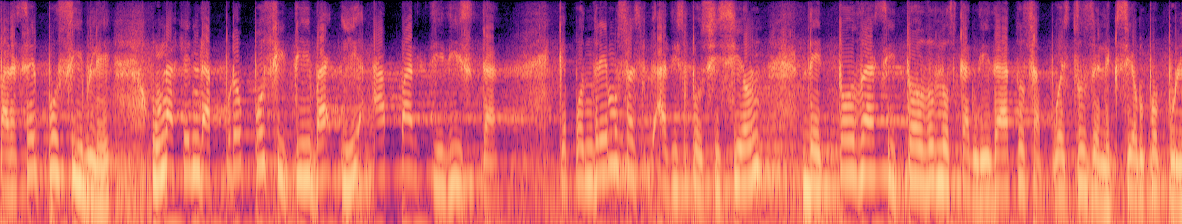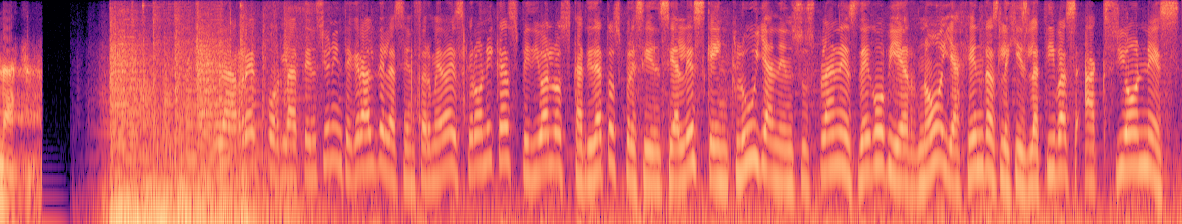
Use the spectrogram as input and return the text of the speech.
para hacer posible una agenda propositiva y apartidista que pondremos a, disposición de todas y todos los candidatos a puestos de elección popular. La Red por la Atención Integral de las Enfermedades Crónicas pidió a los candidatos presidenciales que incluyan en sus planes de gobierno y agendas legislativas acciones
